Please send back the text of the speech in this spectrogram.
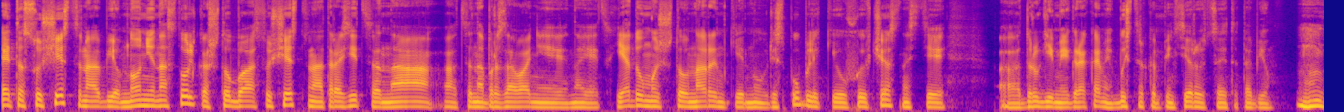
это существенный объем, но не настолько, чтобы существенно отразиться на ценообразовании на яйцах. Я думаю, что на рынке ну, республики, Уфы в частности, другими игроками быстро компенсируется этот объем. Ну,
